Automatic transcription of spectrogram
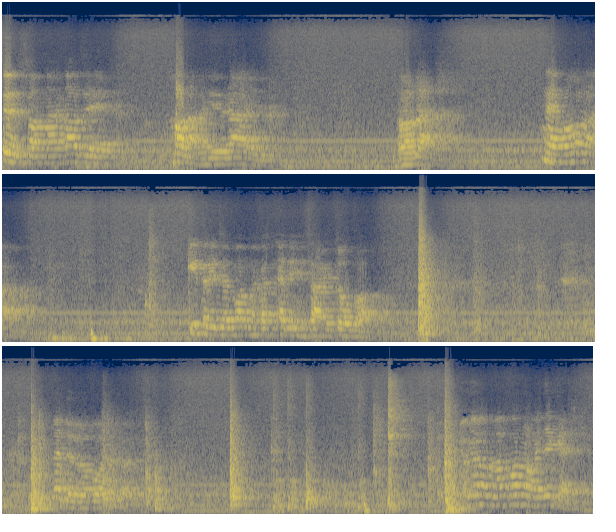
Ősz van már azért, halál jön rájuk. Hallás? Nem a halál. Kiterítve vannak az edényszállítóba. Vedd elő a boltokat. Nyomjam a plafonra a hegyeket.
